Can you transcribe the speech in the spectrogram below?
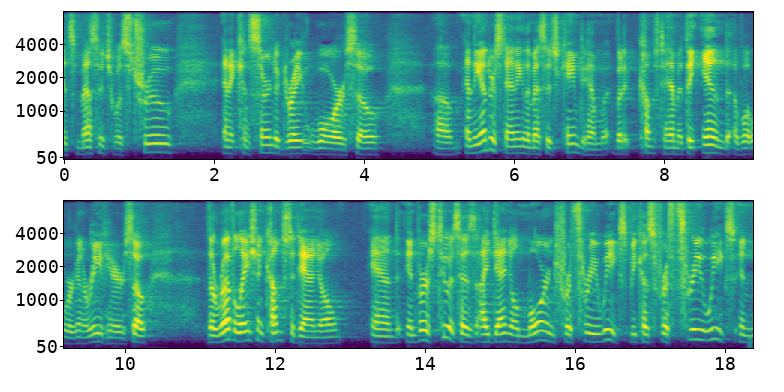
its message was true and it concerned a great war. So um, and the understanding of the message came to him, but it comes to him at the end of what we're going to read here. So the revelation comes to Daniel, and in verse 2 it says, I, Daniel, mourned for three weeks, because for three weeks, in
